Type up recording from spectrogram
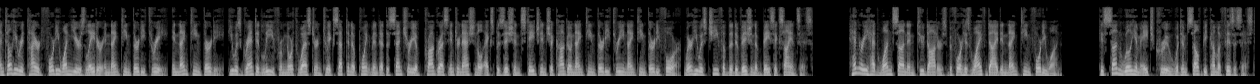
until he retired 41 years later in 1933. In 1930, he was granted leave from Northwestern to accept an appointment at the Century of Progress International Exposition staged in Chicago 1933–1934, where he was chief of the Division of Basic Sciences. Henry had one son and two daughters before his wife died in 1941. His son William H. Crew would himself become a physicist.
